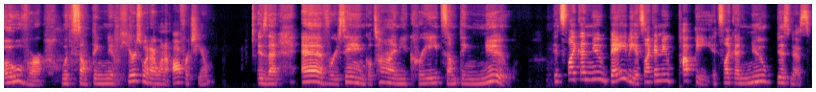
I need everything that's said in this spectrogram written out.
over with something new. Here's what I want to offer to you is that every single time you create something new, it's like a new baby, it's like a new puppy, it's like a new business.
